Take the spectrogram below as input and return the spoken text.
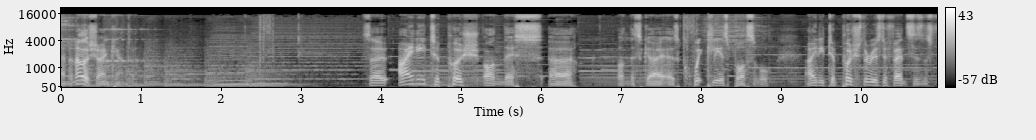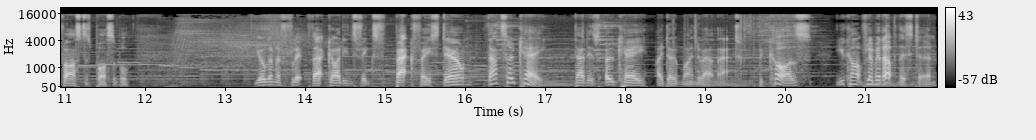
And another shine counter. So I need to push on this uh, on this guy as quickly as possible. I need to push through his defenses as fast as possible. You're going to flip that Guardian Sphinx back face down. That's okay. That is okay. I don't mind about that. Because you can't flip it up this turn.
